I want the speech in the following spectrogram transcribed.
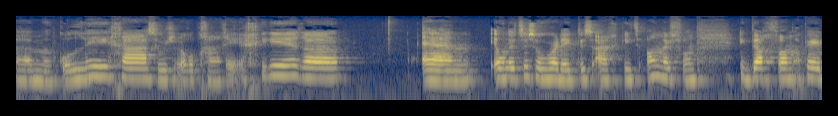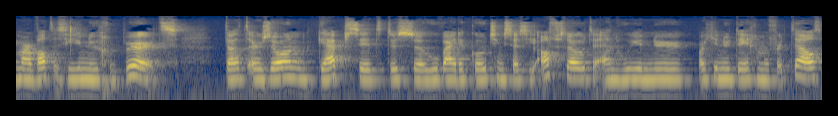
uh, mijn collega's. Hoe ze erop gaan reageren. En ondertussen hoorde ik dus eigenlijk iets anders van. Ik dacht van, oké, maar wat is hier nu gebeurd? Dat er zo'n gap zit tussen hoe wij de coaching sessie afsloten en hoe je nu, wat je nu tegen me vertelt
